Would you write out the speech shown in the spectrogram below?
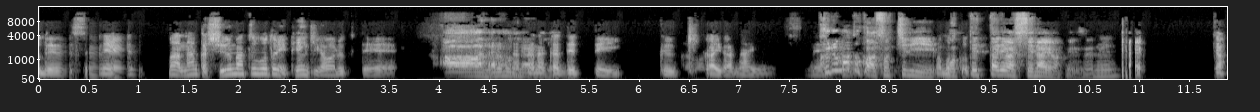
うですね。まあなんか週末ごとに天気が悪くて、ああ、なるほど。なかなか出ていく機会がないんですね。車とかはそっちに持ってったりはしてないわけですよね。あ、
